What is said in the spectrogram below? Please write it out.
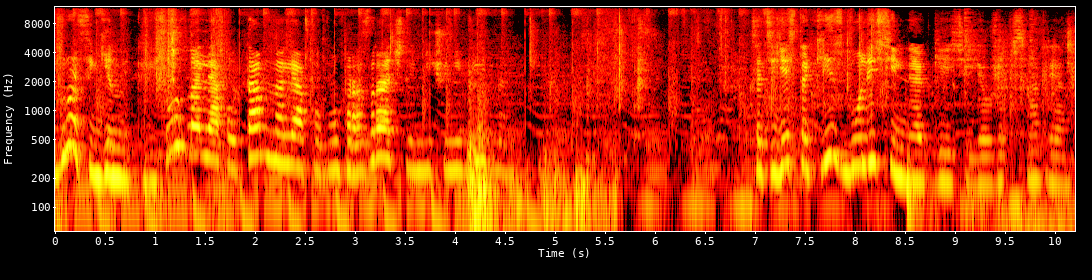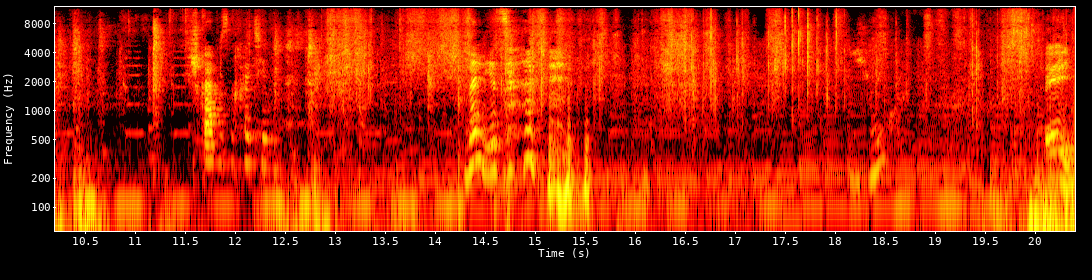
Говорю, офигенный клей. Тут наляпал, там наляпал. Он прозрачный, ничего не видно. Кстати, есть такие с более сильной адгезией, я уже посмотрела. Шкаф захотел. Залез. Эй!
